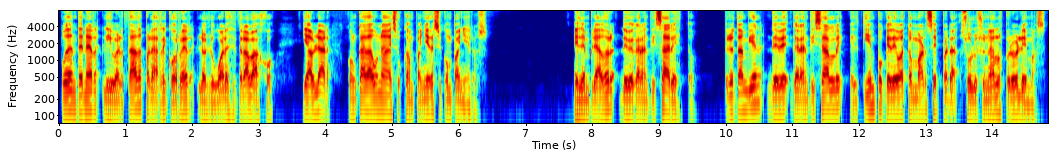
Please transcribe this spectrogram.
puedan tener libertad para recorrer los lugares de trabajo y hablar con cada una de sus compañeras y compañeros. El empleador debe garantizar esto, pero también debe garantizarle el tiempo que deba tomarse para solucionar los problemas.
